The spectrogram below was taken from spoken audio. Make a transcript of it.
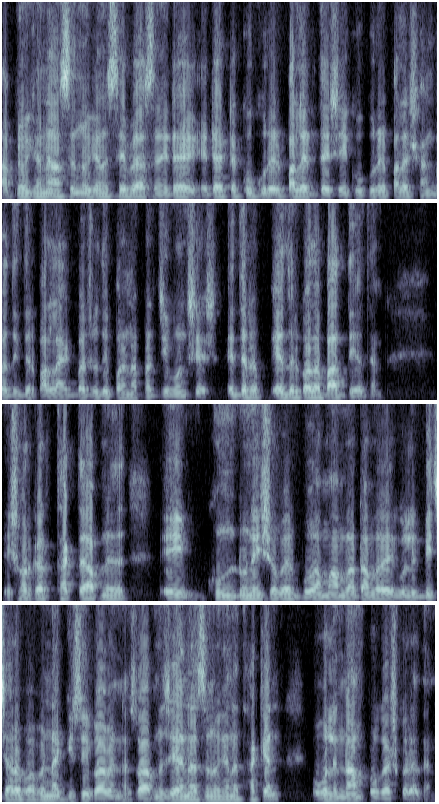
আপনি ওইখানে আছেন, ওইখানে সেভে আছেন। এটা এটা একটা কুকুরের পালের দেশ। এই কুকুরের পালের সাংবাদিকদের পাল্লা একবার যদি পড়েন, আপনার জীবন শেষ। এদের এদের কথা বাদ দিয়ে দেন। এই সরকার থাকতে আপনি এই খুনটুন এইসবের ভুয়া মামলা টামলা এগুলির বিচারও পাবেন না, কিছুই পাবেন না। তো আপনি যেখানে আছেন ওইখানে থাকেন, ওগুলির নাম প্রকাশ করে দেন।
